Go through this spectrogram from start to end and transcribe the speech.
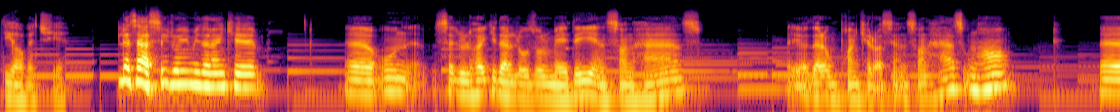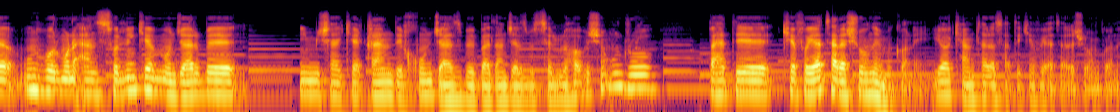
دیابت چیه؟ علت اصلی رو این میدارن که اون سلول هایی که در لوزول معده انسان هست یا در اون پانکراس انسان هست اونها اون هورمون انسولین که منجر به این میشه که قند خون جذب بدن جذب سلول ها بشه اون رو به حد کفایت ترشح نمی‌کنه یا کمتر از حد کفایت ترشح می‌کنه.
